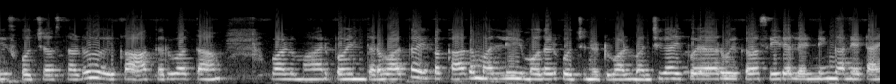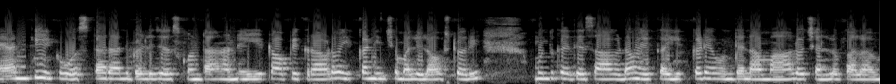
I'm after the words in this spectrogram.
తీసుకొచ్చేస్తాడు. ఇక ఆ తర్వాత వాళ్ళు మారిపోయిన తర్వాత ఇక కాదు మళ్ళీ మొదటికి వచ్చినట్టు వాళ్ళు మంచిగా అయిపోయారు. ఇక సీరియల్ ఎండింగ్ అనే టయానికి ఇక వస్తారని పెళ్ళి చేసుకుంటానని ఈ టాపిక్ రావడం ఇక్కడ నుంచి మళ్ళీ లవ్ స్టోరీ ముందుకైతే సాగడం. ఇక ఇక్కడే ఉంటే నా మా ఆలోచనలు ఫలం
